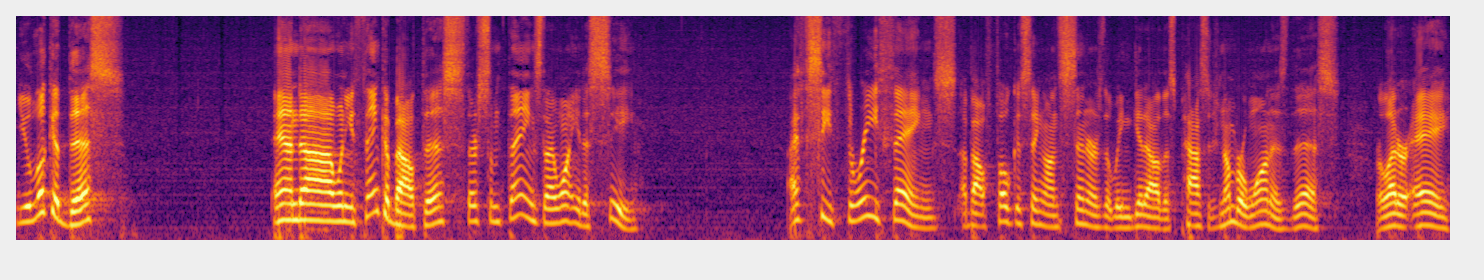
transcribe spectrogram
you look at this, and uh, when you think about this, there's some things that I want you to see. I see three things about focusing on sinners that we can get out of this passage. Number one is this, or letter A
